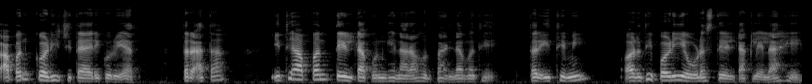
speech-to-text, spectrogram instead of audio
आपण कढीची तयारी करूयात. तर आता इथे आपण तेल टाकून घेणार आहोत भांड्यामध्ये. तर इथे मी अर्धी पडी एवढंच तेल टाकलेलं आहे.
